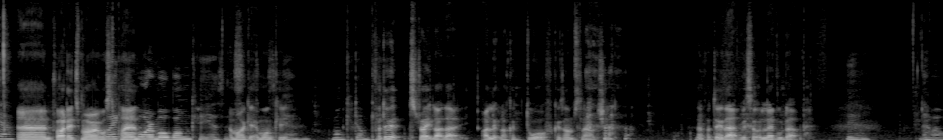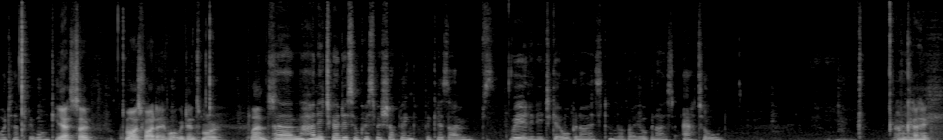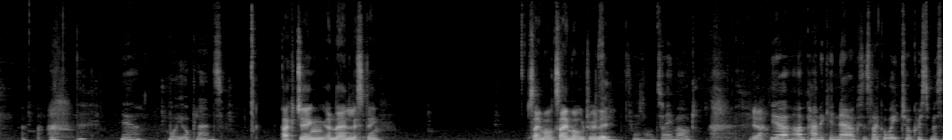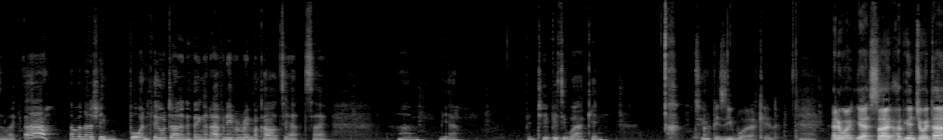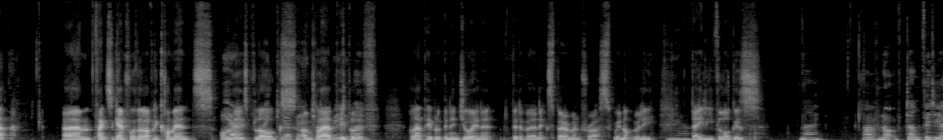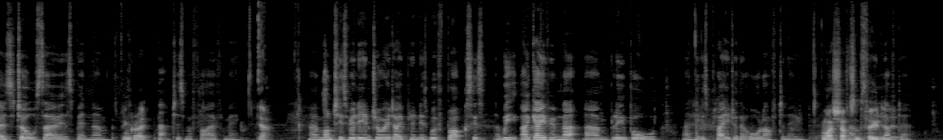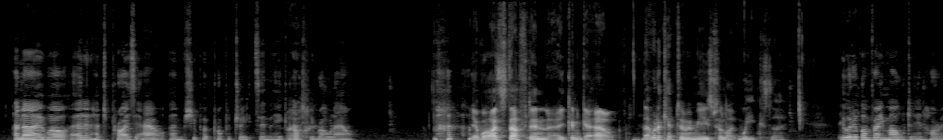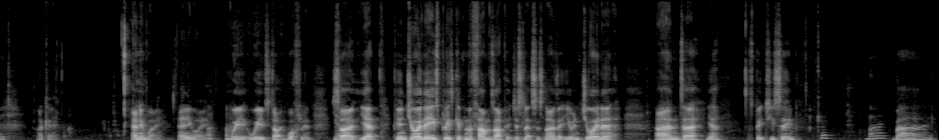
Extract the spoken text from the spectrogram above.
Yeah. And Friday tomorrow, what's We're the plan? getting more and more wonky. As, Am I getting wonky? Yeah, wonky donkey. If I do it straight like that, I look like a dwarf because I'm slouching. and if I do that, we're sort of leveled up. Yeah. Oh well, we'd have to be wonky. Yeah, so tomorrow's Friday. What are we doing tomorrow? Plans? Um, I need to go and do some Christmas shopping because I'm really need to get organised. I'm not very organised at all. Okay. Yeah. What are your plans? Packaging and then listing. Same old, same old, really. Same old, same old. Yeah. Yeah, I'm panicking now because it's like a week till Christmas, and I'm like, ah, I haven't actually bought anything or done anything, and I haven't even written my cards yet. So, um, yeah, been too busy working. Too busy working. Yeah. Anyway, yeah, so hope you enjoyed that. Um, thanks again for all the lovely comments on Yeah, these thank you. I've vlogs. I'm glad people them. have glad people have been enjoying it. Bit of an experiment for us. We're not really Yeah. daily vloggers. No, I've not done videos at all, so it's been um, It's been great. baptism of fire for me. Yeah. Uh, Monty's really enjoyed opening his woof box. His, we I gave him that um, blue ball, and he he's played with it all afternoon. Well, I shoved some food in loved it. I know. Well, Ellen had to prize it out, and she put proper treats in that he could Oh. actually roll out. Yeah, what I stuffed in there, he couldn't get out. That would have kept him amused for like weeks, though. It would have gone very mouldy and horrid. Okay. Anyway, anyway, we we've started waffling. Yeah. So yeah, if you enjoy these, please give them a thumbs up. It just lets us know that you're enjoying it. And uh, yeah, speak to you soon. Okay. Bye. Bye.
